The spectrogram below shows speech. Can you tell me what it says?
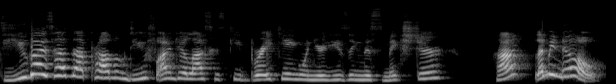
do you guys have that problem? Do you find your elastics keep breaking when you're using this mixture? Huh? Let me know.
